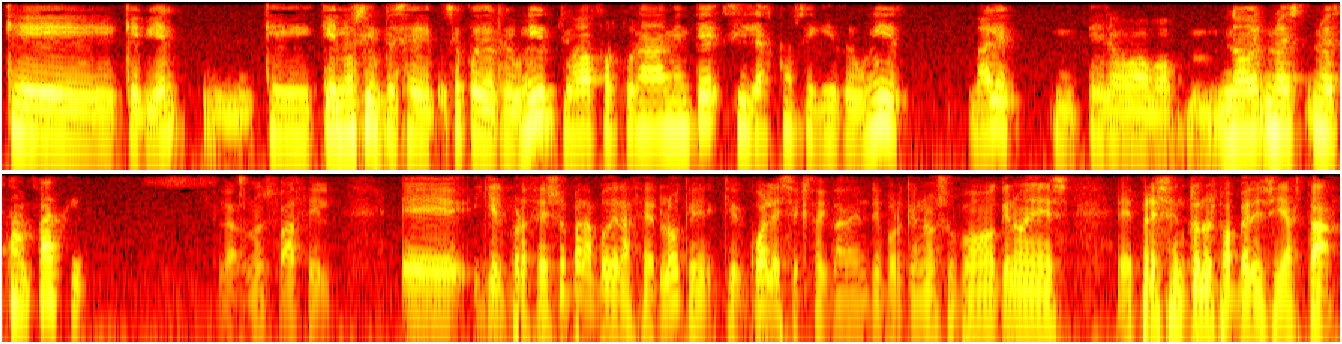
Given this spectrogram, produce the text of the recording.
que, que bien, que, que, no siempre se, se pueden reunir. Yo afortunadamente sí las conseguí reunir, ¿vale? pero no, no, es, no es tan fácil. Claro, no es fácil. Eh, ¿Y el proceso para poder hacerlo? ¿qué, cuál es exactamente? Porque no supongo que no es eh, presento unos papeles y ya está.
